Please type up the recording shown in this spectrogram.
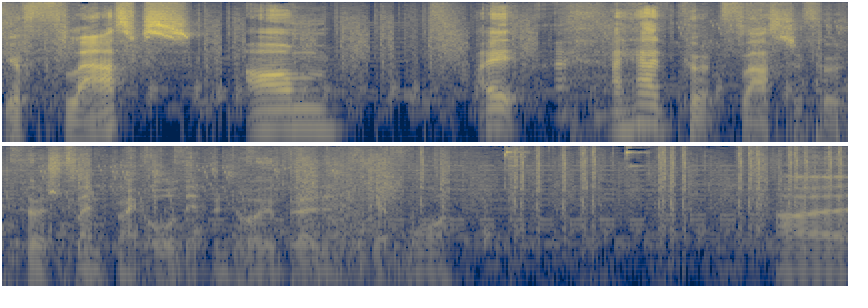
Your flasks? Um, I I had flasks of Cursed Flame in my old inventory, but I didn't get more. Uh,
